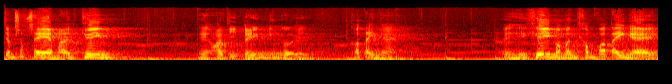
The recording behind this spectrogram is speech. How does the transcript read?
chăm sóc xe mà nó chuyên thì họ chỉ tuyển những người có tay nghề. Thì khi mà mình không có tay nghề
